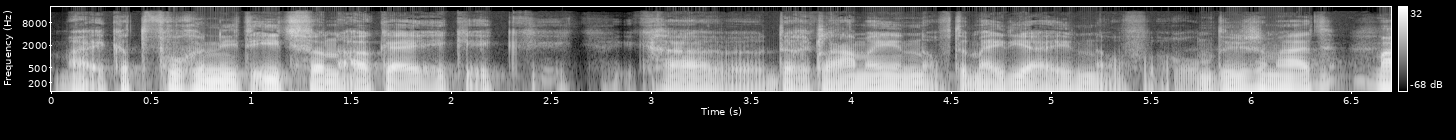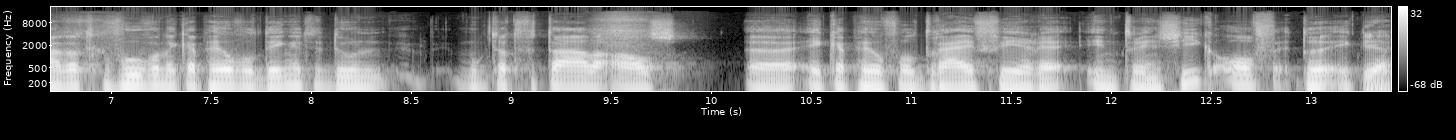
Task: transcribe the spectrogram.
Maar ik had vroeger niet iets van, oké, ik, ik, ik, ga de reclame in of de media in of rond duurzaamheid. Maar dat gevoel van ik heb heel veel dingen te doen, moet ik dat vertalen als uh, ik heb heel veel drijfveren intrinsiek of er, ik ja.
